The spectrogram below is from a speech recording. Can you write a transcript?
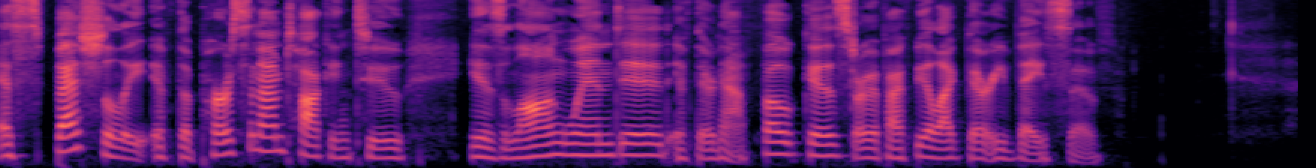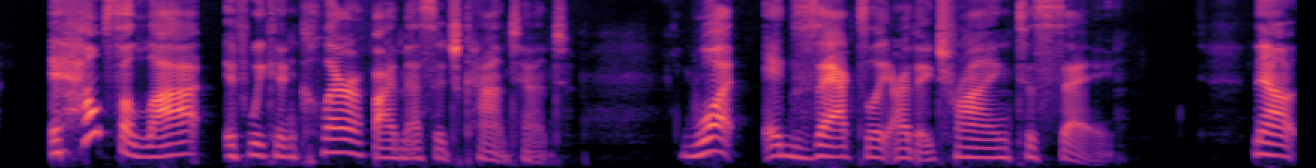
especially if the person I'm talking to is long winded, if they're not focused, or if I feel like they're evasive. It helps a lot if we can clarify message content. What exactly are they trying to say? Now,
